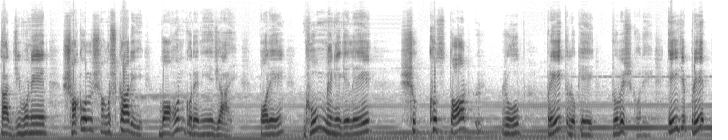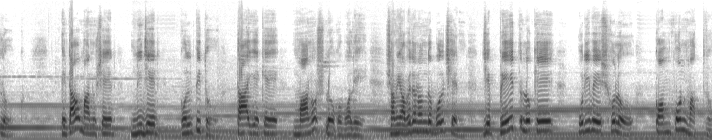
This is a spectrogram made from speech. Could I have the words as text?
তার জীবনের সকল সংস্কারই বহন করে নিয়ে যায়। পরে ঘুম ভেঙে গেলে সূক্ষ্মস্তর রূপ প্রেত লোকে প্রবেশ করে। এই যে প্রেত লোক, এটাও মানুষের নিজের কল্পিত, তাই একে মানস লোকও বলে। স্বামী অবেদানন্দ বলছেন যে প্রেত লোকে পরিবেশ হলো কম্পন মাত্র।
